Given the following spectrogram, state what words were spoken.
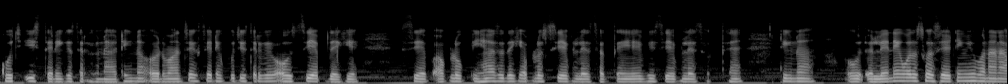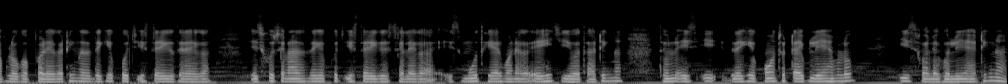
कुछ इस तरीके से रखना है, ठीक ना? एडवांसड सेटिंग कुछ इस तरीके और सेप देखिए सेप आप लोग यहाँ से देखिए, आप लोग सेप ले सकते हैं, ये भी सेप ले सकते हैं, ठीक ना? लेने के बाद उसका सेटिंग भी बनाना आप लोगों को पड़ेगा, ठीक ना तो देखिए कुछ इस तरीके से रहेगा, इसको चलाने से देखिए कुछ इस तरीके से चलेगा स्मूथ हेयर बनेगा, यही चीज़ होता है, ठीक ना? तो हम लोग इस देखिए कौन सा टाइप लिए हम लोग? इस वाले को लिए हैं, ठीक ना?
